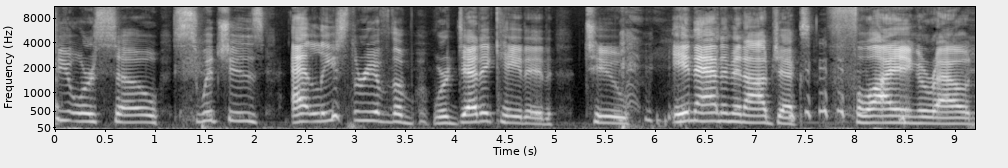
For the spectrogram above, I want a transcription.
twenty or so switches. At least three of them were dedicated to inanimate objects flying around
